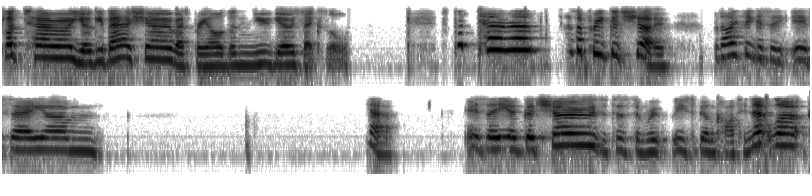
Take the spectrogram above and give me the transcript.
Slug Terror, Yogi Bear Show, Raspberry old, and Yu-Gi-Oh! ZEXAL. Slug Terror, that's a pretty good show, but I think it's a, it's a, um, yeah, it's a, a good show. It it used to be on Cartoon Network,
